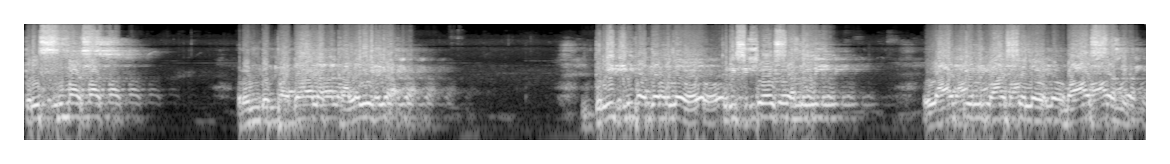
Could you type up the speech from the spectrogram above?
క్రిస్మస్ రెండు పదాల కలయిక. గ్రీక్ పదంలో క్రిస్టోస్ అని లాటిన్ భాషలో మాస్ అని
